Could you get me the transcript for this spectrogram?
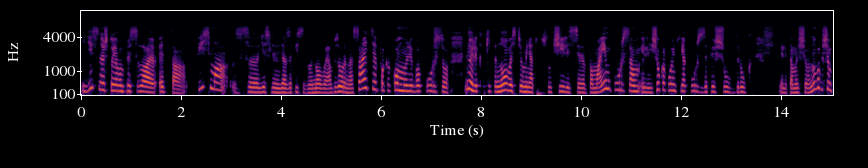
Единственное, что я вам присылаю, это письма, с, если я записываю новый обзор на сайте по какому-либо курсу, ну или какие-то новости у меня тут случились э, по моим курсам, или еще какой-нибудь я курс запишу вдруг, или там еще. Ну, в общем,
